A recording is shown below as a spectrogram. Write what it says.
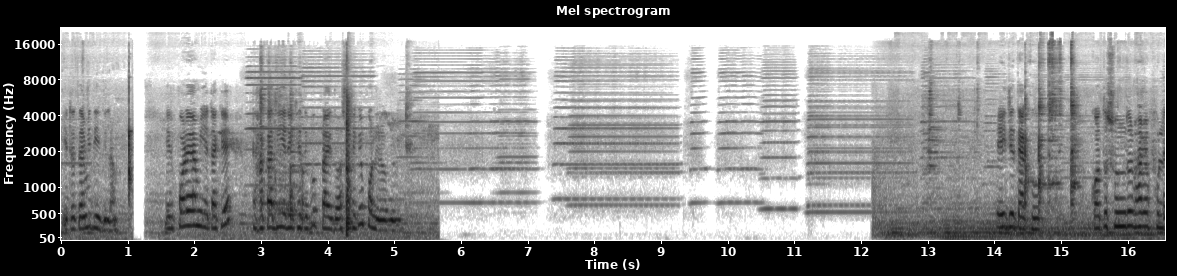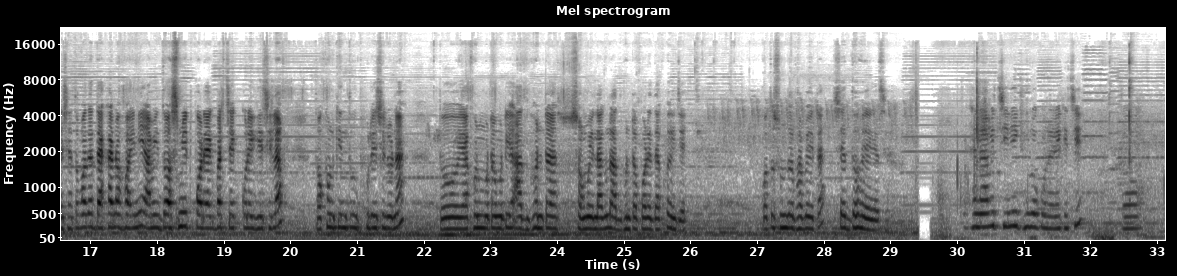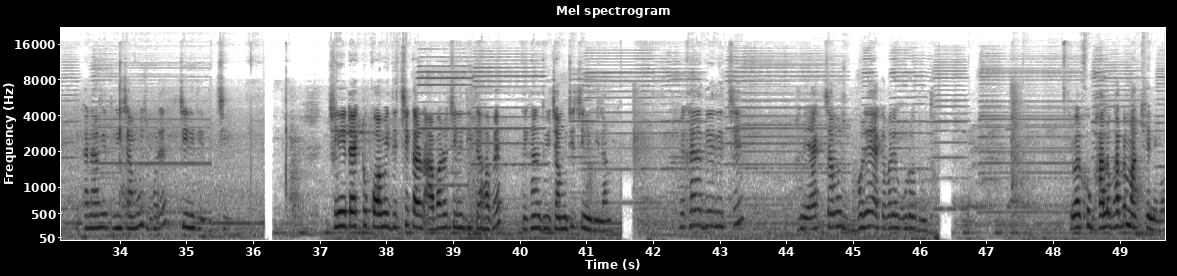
এটাতে আমি দিয়ে দিলাম। এরপরে আমি এটাকে ঢাকা দিয়ে রেখে দেবো প্রায় দশ থেকে পনেরো মিনিট। এই যে দেখো, কত সুন্দরভাবে ফুলেছে। তোমাদের দেখানো হয়নি, আমি দশ মিনিট পরে একবার চেক করে গিয়েছিলাম, তখন কিন্তু ফুলেছিল না। তো এখন মোটামুটি আধ ঘণ্টা সময় লাগল, আধ ঘণ্টা পরে দেখো এই যে কত সুন্দরভাবে এটা সেদ্ধ হয়ে গেছে। এখানে আমি চিনি গুঁড়ো করে রেখেছি, তো এখানে আমি দুই চামচ ভরে চিনি দিয়ে দিচ্ছি। চিনিটা একটু কমই দিচ্ছি, কারণ আবারও চিনি দিতে হবে এখানে দুই চামচই চিনি দিলাম। এখানে দিয়ে দিচ্ছি এক চামচ ভরে একেবারে গুঁড়ো দুধ। এবার খুব ভালোভাবে মাখিয়ে নেব।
